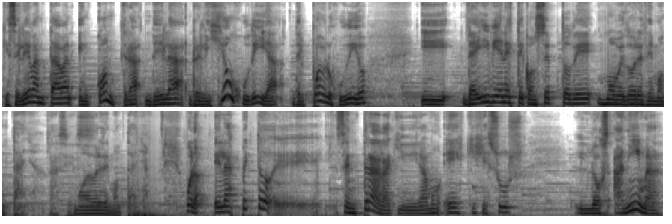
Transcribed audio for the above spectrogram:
que se levantaban en contra de la religión judía, del pueblo judío, y de ahí viene este concepto de movedores de montaña. Movedores de montaña. Bueno, el aspecto eh, central aquí, digamos, es que Jesús los anima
